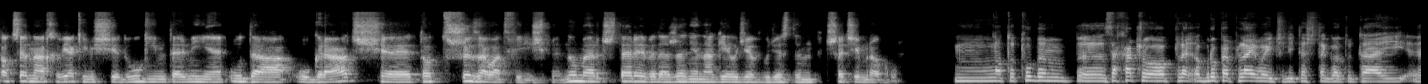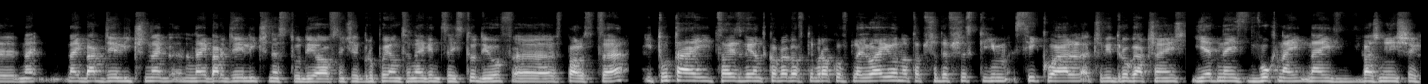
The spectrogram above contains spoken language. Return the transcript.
ocenach w jakimś długim terminie uda ugrać. E, to trzy załatwiliśmy. Numer cztery, wydarzenie na giełdzie w 2023 roku. Mm, no to tu bym e, zahaczył o, play, o grupę Playway, czyli też tego tutaj e, naj, najbardziej, liczne, najbardziej liczne studio, w sensie grupujące najwięcej studiów e, w Polsce. I tutaj, co jest wyjątkowego w tym roku w Playwayu, no to przede wszystkim sequel, czyli druga część jednej z dwóch naj, najważniejszych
